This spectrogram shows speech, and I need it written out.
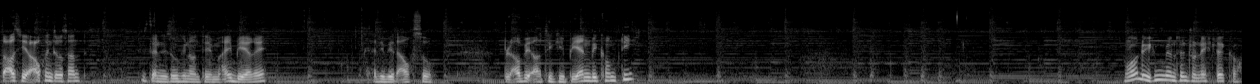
Da ist hier auch interessant, ist eine sogenannte Maibeere. Ja, die wird auch so blaubeartige Beeren bekommt die. Ja, die Himbeeren sind schon echt lecker.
